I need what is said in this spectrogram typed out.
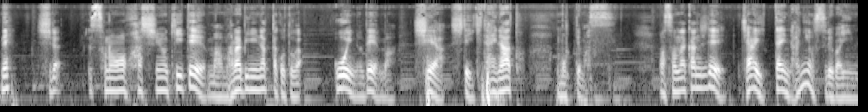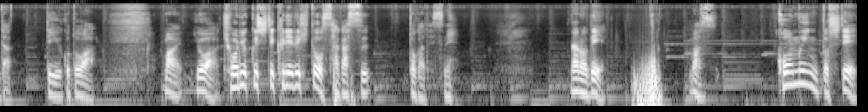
ねしらその発信を聞いて、まあ、学びになったことが多いので、まあ、シェアしていきたいなと思ってます。まあ、そんな感じでじゃあ一体何をすればいいんだっていうことはまあ要は協力してくれる人を探すとかですね。なのでまあ公務員として、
